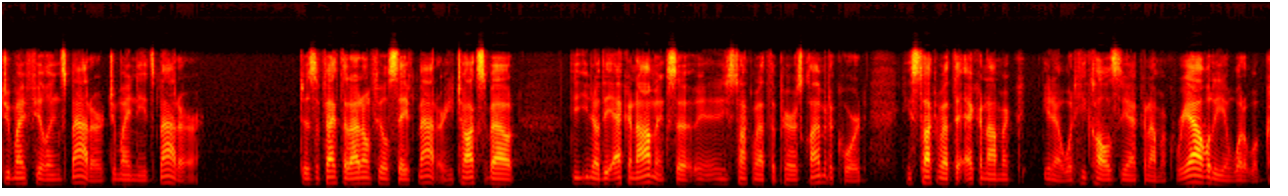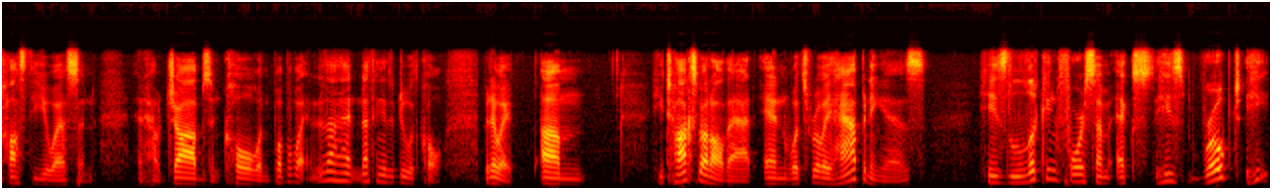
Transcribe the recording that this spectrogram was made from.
Do my feelings matter? Do my needs matter? Does the fact that I don't feel safe matter? He talks about the you know the economics. Uh, he's talking about the Paris Climate Accord. He's talking about the economic, you know, what he calls the economic reality and what it would cost the U.S. and and how jobs and coal and blah blah blah. It had nothing to do with coal. But anyway, um, he talks about all that, and what's really happening is he's looking for some ex. He's roped. He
